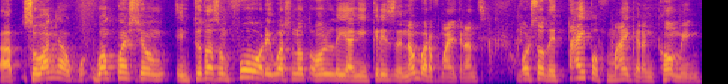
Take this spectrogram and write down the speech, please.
Uh, so one, uh, one question, in 2004, it was not only an increase in the number of migrants, also the type of migrant coming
